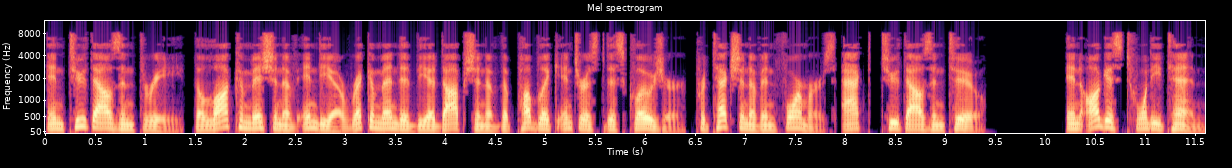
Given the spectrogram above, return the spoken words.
In 2003, the Law Commission of India recommended the adoption of the Public Interest Disclosure Protection of Informers Act, 2002. In August 2010,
